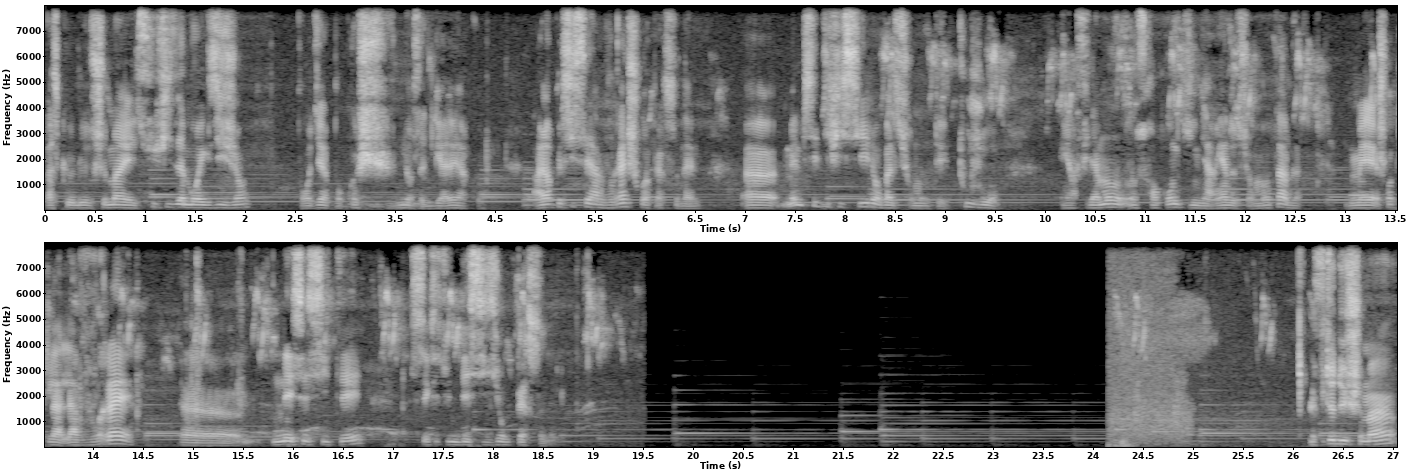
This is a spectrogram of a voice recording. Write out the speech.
Parce que le chemin est suffisamment exigeant pour dire pourquoi je suis venu dans cette galère. Quoi. Alors que si c'est un vrai choix personnel, euh, même si c'est difficile, on va le surmonter, toujours. Et finalement, on se rend compte qu'il n'y a rien de surmontable. Mais je crois que la, vraie euh, nécessité, c'est que c'est une décision personnelle. Le futur du chemin,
